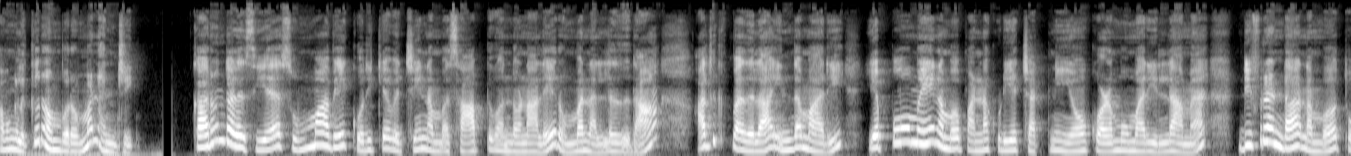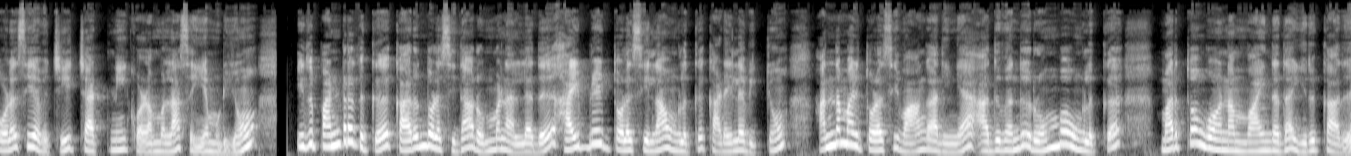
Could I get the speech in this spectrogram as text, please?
அவங்களுக்கு ரொம்ப ரொம்ப நன்றி. கருந்தளசியை சும்மாவே கொதிக்க வச்சு நம்ம சாப்பிட்டு வந்தோம்னாலே ரொம்ப நல்லது தான் அதுக்கு பதிலாக இந்த மாதிரி எப்போவுமே நம்ம பண்ணக்கூடிய சட்னியோ குழம்பு மாதிரி இல்லாமல் டிஃப்ரெண்ட்டாக நம்ம துளசியை வச்சு சட்னி குழம்புலாம் செய்ய முடியும். இது பண்ணுறதுக்கு கருந்துளசி தான் ரொம்ப நல்லது. ஹைப்ரிட் துளசிலாம் உங்களுக்கு கடையில் விற்கும் அந்த மாதிரி துளசி வாங்காதீங்க. அது வந்து ரொம்ப உங்களுக்கு மருத்துவ குணம் வாய்ந்ததாக இருக்காது.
